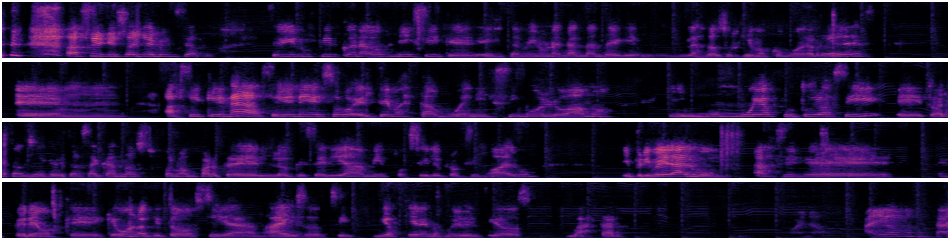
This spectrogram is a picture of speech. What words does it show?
así que ya hay que anunciarlo. Se viene un fit con Agos Nisi, que es también una cantante que las dos surgimos como de redes. Eh, así que nada, se viene eso. El tema está buenísimo, lo amo. Y mu- muy, a futuro así, eh, todas las canciones que voy a estar sacando forman parte de lo que sería mi posible próximo álbum y primer álbum. Así que esperemos que, que, bueno, que todo siga a eso. Si Dios quiere, en 2022 va a estar. Bueno, ahí vamos a estar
